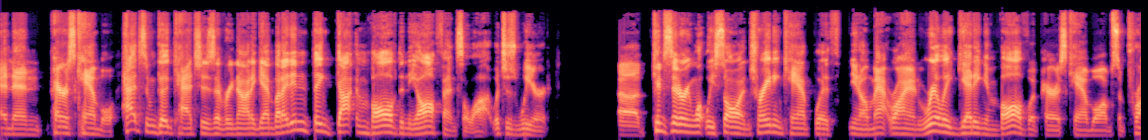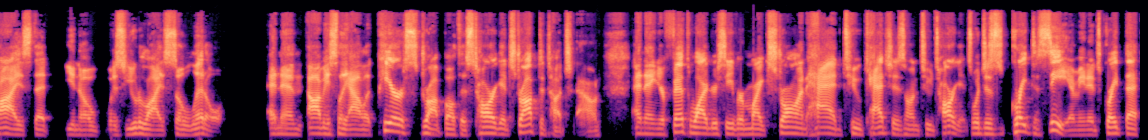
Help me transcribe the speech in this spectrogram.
and then Parris Campbell had some good catches every now and again, but I didn't think got involved in the offense a lot, which is weird. Uh, considering what we saw in training camp with, you know, Matt Ryan really getting involved with Parris Campbell, I'm surprised that, you know, was utilized so little. And then obviously Alec Pierce dropped both his targets, dropped a touchdown. And then your fifth wide receiver, Mike Strachan, had two catches on two targets, which is great to see. I mean, it's great that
